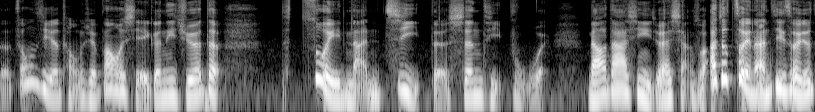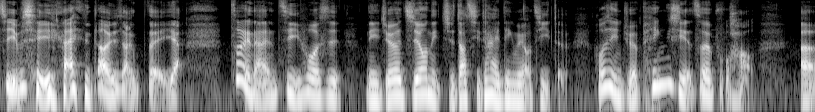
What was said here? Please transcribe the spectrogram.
呢？中级的同学帮我写一个你觉得最难记的身体部位。然后大家心里就在想说啊，就最难记，所以就记不起来。你到底想怎样？最难记，或是你觉得只有你知道，其他一定没有记得，或是你觉得拼写最不好，呃，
